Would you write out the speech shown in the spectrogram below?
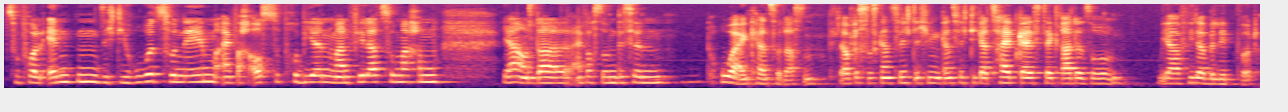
zu vollenden, sich die Ruhe zu nehmen, einfach auszuprobieren, mal einen Fehler zu machen. Ja, und da einfach so ein bisschen Ruhe einkehren zu lassen. Ich glaube, das ist ganz wichtig, ein ganz wichtiger Zeitgeist, der gerade so ja, wiederbelebt wird.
